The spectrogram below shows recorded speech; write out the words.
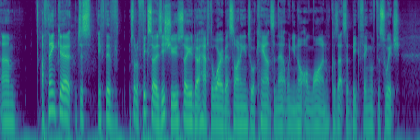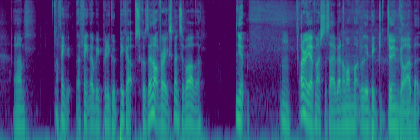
um, I think uh, just if they've sort of fixed those issues, so you don't have to worry about signing into accounts and that when you're not online, because that's a big thing with the Switch. Um, I think I think they'll be pretty good pickups because they're not very expensive either. Yep. Mm. I don't really have much to say about them. I'm not really a big Doom guy, but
